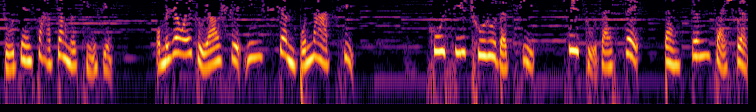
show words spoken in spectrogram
逐渐下降的情形，我们认为主要是因肾不纳气，呼吸出入的气虽主在肺，但根在肾。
